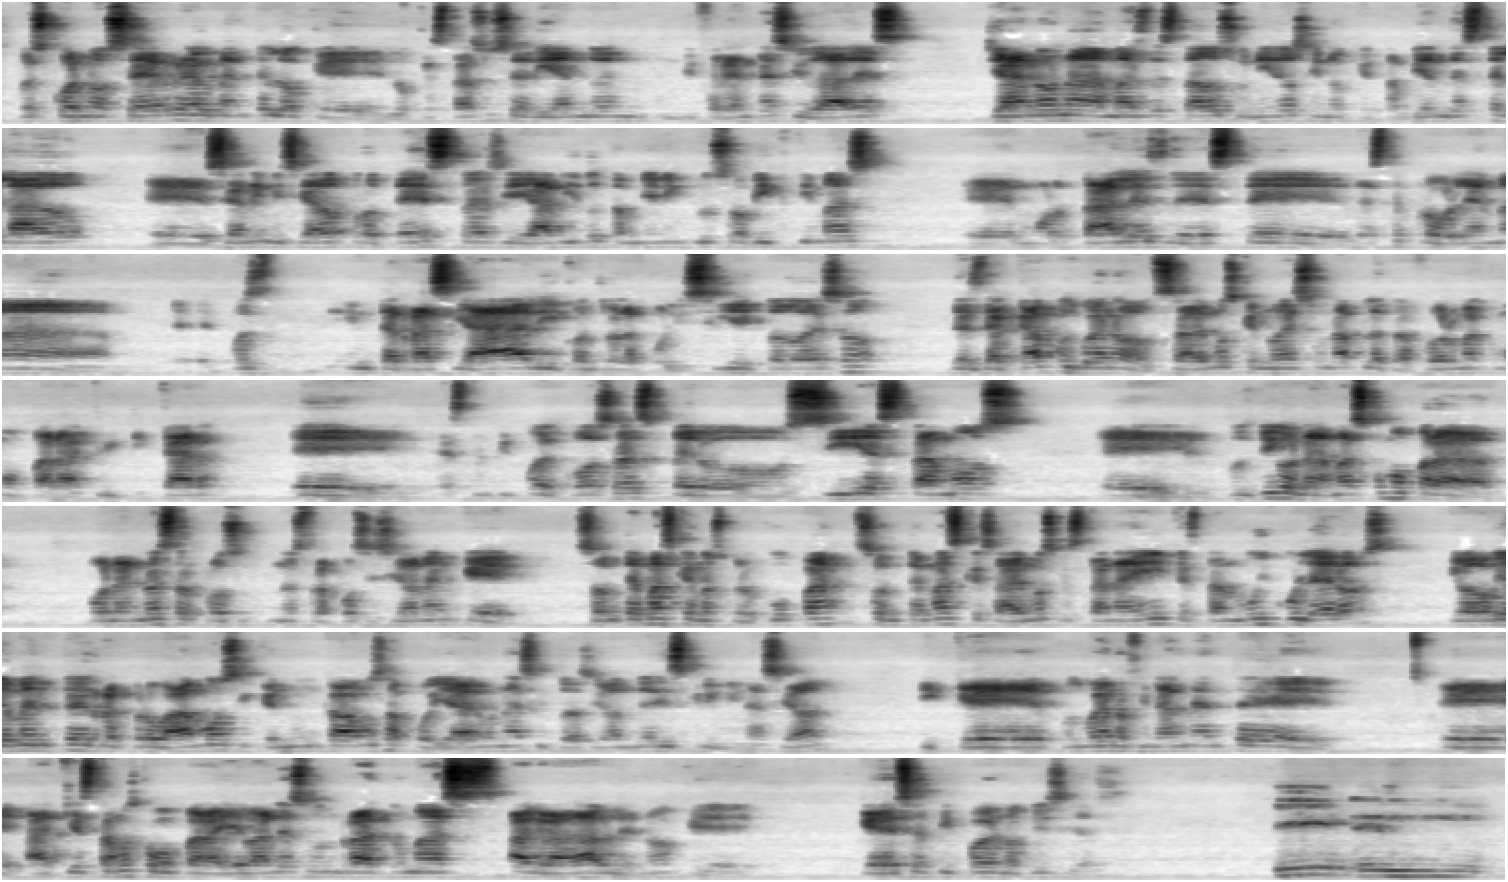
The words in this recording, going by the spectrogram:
pues conocer realmente lo que, lo que está sucediendo en, en diferentes ciudades, ya no nada más de Estados Unidos, sino que también de este lado eh, se han iniciado protestas y ha habido también incluso víctimas eh, mortales de este, de este problema eh, pues, interracial y contra la policía y todo eso. Desde acá, pues bueno, sabemos que no es una plataforma como para criticar eh, este tipo de cosas, pero sí estamos, eh, pues digo, nada más como para poner nuestra, nuestra posición en que son temas que nos preocupan, son temas que sabemos que están ahí, que están muy culeros, que obviamente reprobamos y que nunca vamos a apoyar una situación de discriminación y que, pues bueno, finalmente eh, aquí estamos como para llevarles un rato más agradable, ¿no? Que, que ese tipo de noticias. Sí, el,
